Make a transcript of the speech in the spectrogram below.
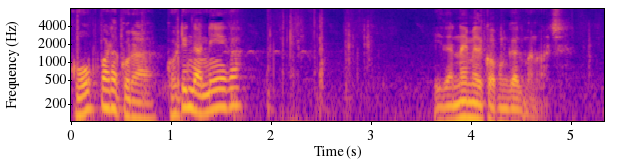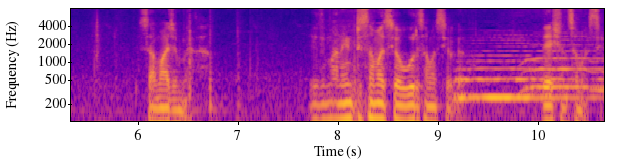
కోప్పడకురా కొట్టింది అన్నయ్యగా? ఇది అన్నయ్య మీద కోపం కాదు మనోజ్. సమాజం మీద. ఇది మన ఇంటి సమస్య ఊరి సమస్య కాదు. దేశం సమస్య.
